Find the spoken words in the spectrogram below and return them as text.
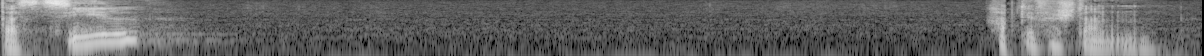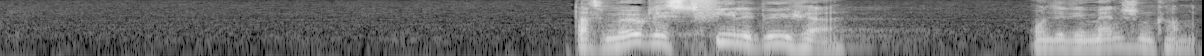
das Ziel habt ihr verstanden. Dass möglichst viele Bücher unter die Menschen kommen.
